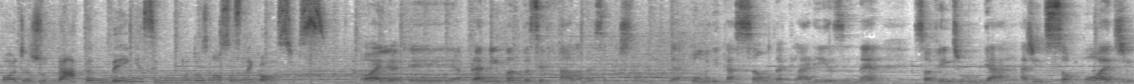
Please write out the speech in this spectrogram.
pode ajudar também esse mundo dos nossos negócios? Olha, é, para mim, quando você fala nessa questão da comunicação, da clareza, né, só vem de um lugar. A gente só pode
